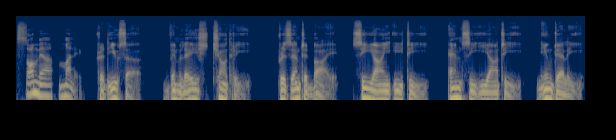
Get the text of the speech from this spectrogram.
Somya Malik Producer Vimlesh Chaudhary Presented by CIET NCERT New Delhi,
